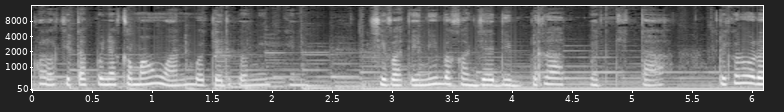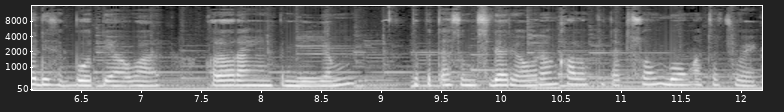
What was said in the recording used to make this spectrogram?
Kalau kita punya kemauan buat jadi pemimpin, sifat ini bakal jadi berat buat kita. Tadi kan udah disebut di awal, kalau orang yang pendiam, dapat asumsi dari orang kalau kita tuh sombong atau cuek.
